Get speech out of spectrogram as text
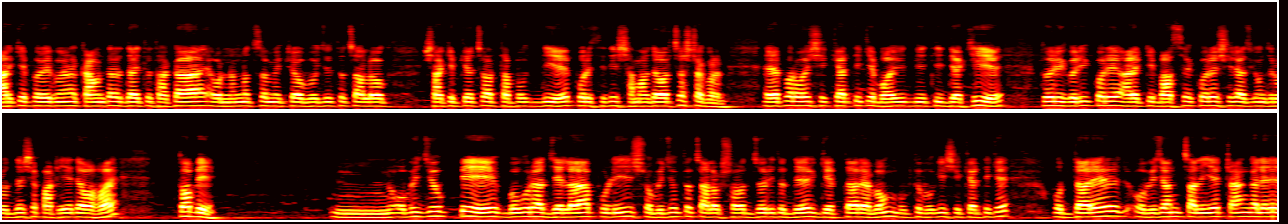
আর কে পরিবহনের কাউন্টারের দায়িত্ব থাকা অন্যান্য শ্রমিকরা অভিযুক্ত চালক সাকিবকে চড়তাপক দিয়ে পরিস্থিতি সামাল দেওয়ার চেষ্টা করেন। এরপর ওই শিক্ষার্থীকে ভয়ভীতি দেখিয়ে তড়িঘড়ি করে আরেকটি বাসে করে সিরাজগঞ্জের উদ্দেশ্যে পাঠিয়ে দেওয়া হয়। তবে অভিযোগ পেয়ে বগুড়া জেলা পুলিশ অভিযুক্ত চালক সহ জড়িতদের গ্রেপ্তার এবং ভুক্তভোগী শিক্ষার্থীকে উদ্ধারের অভিযান চালিয়ে টাঙ্গালের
